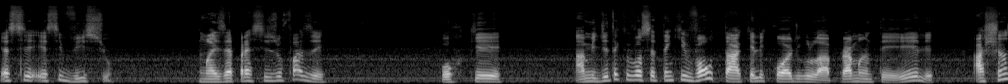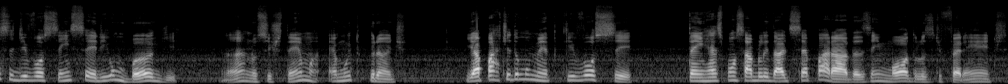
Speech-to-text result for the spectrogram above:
esse, esse vício mas é preciso fazer. Porque à medida que você tem que voltar aquele código lá para manter ele, a chance de você inserir um bug né, no sistema é muito grande. E a partir do momento que você tem responsabilidades separadas em módulos diferentes,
